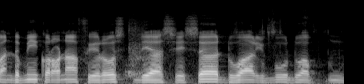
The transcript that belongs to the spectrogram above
pandemi coronavirus diasise 2019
